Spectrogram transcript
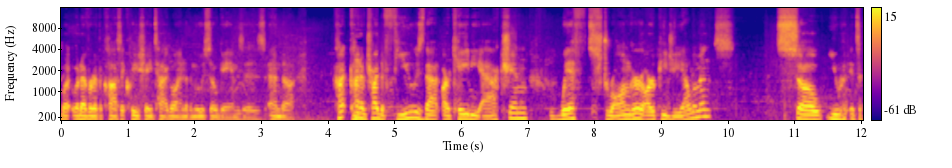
whatever the classic cliche tagline of the Musou games is, and uh, ki- kind of tried to fuse that arcadey action with stronger RPG elements. So you, it's a,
